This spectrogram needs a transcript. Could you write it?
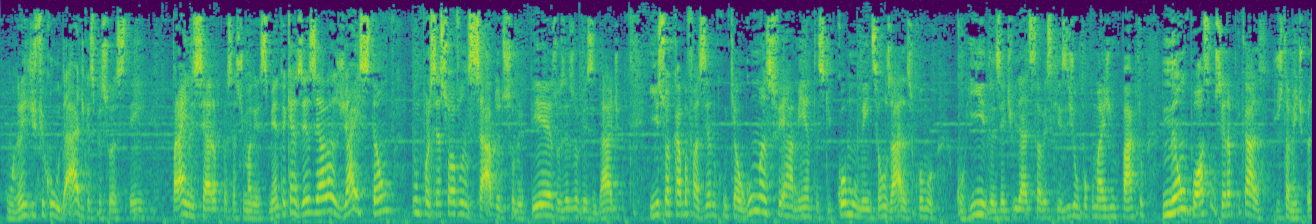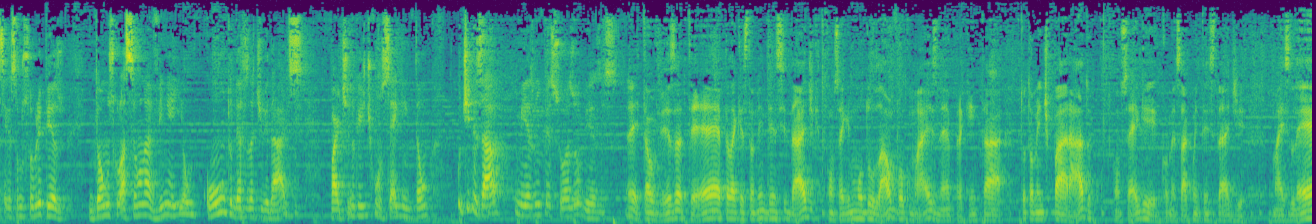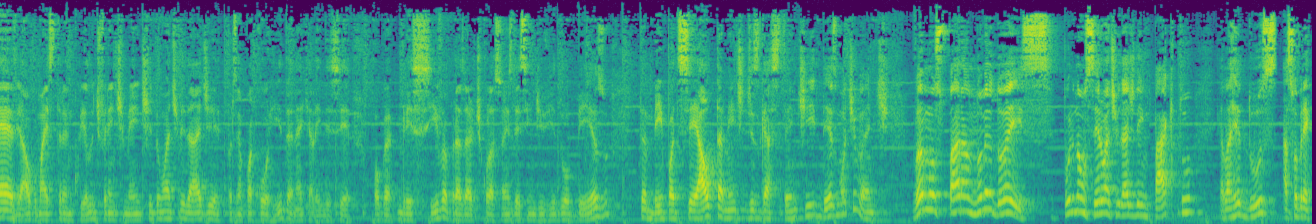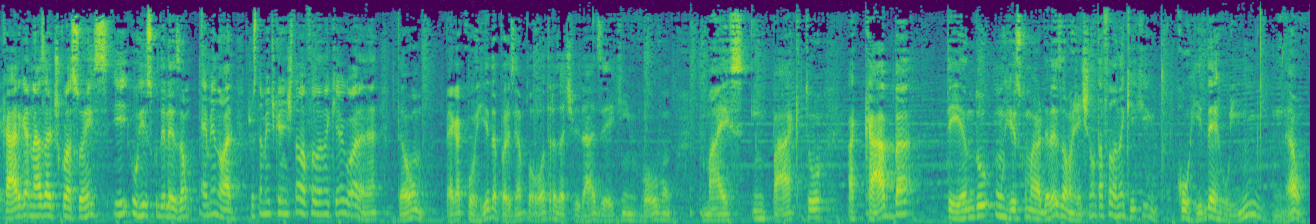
uma grande dificuldade que as pessoas têm para iniciar o processo de emagrecimento é que às vezes elas já estão em um processo avançado de sobrepeso, às vezes obesidade, e isso acaba fazendo com que algumas ferramentas que comumente são usadas, como corridas e atividades talvez que exijam um pouco mais de impacto, não possam ser aplicadas, justamente para essa questão do sobrepeso. Então a musculação ela vem aí ao encontro dessas atividades, partindo que a gente consegue então utilizá-la mesmo em pessoas obesas. É, e talvez até pela questão da intensidade que tu consegue modular um pouco mais, né? Para quem está totalmente parado, tu consegue começar com intensidade mais leve, algo mais tranquilo, diferentemente de uma atividade, por exemplo, a corrida, né, que além de ser um pouco agressiva para as articulações desse indivíduo obeso, também pode ser altamente desgastante e desmotivante. Vamos para o número 2. Por não ser uma atividade de impacto, ela reduz a sobrecarga nas articulações e o risco de lesão é menor. Justamente o que a gente estava falando aqui agora, né? Então, pega a corrida, por exemplo, ou outras atividades aí que envolvam mais impacto, acaba tendo um risco maior de lesão. A gente não está falando aqui que corrida é ruim, não.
